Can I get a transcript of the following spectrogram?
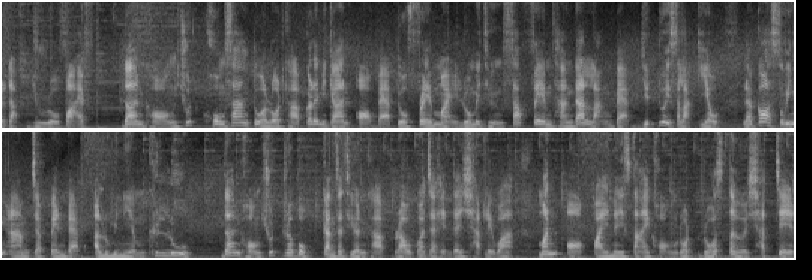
ระดับ Euro 5 ด้านของชุดโครงสร้างตัวรถครับ ก็ได้มีการออกแบบตัวเฟรมใหม่ รวมไปถึงซับเฟรมทางด้านหลังแบบยึดด้วยสลักเกลียว แล้วก็สวิงอาร์มจะเป็นแบบอลูมิเนียมขึ้นลูก ด้านของชุดระบบกันสะเทือนครับ เราก็จะเห็นได้ชัดเลยว่า มันออกไปในสไตล์ของรถโรสเตอร์ชัดเจน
